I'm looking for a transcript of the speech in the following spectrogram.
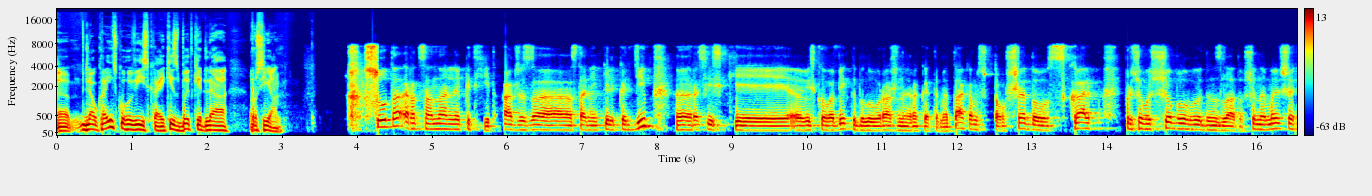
е, для українського війська, які збитки для росіян? Суто раціональний підхід, адже за останні кілька діб е, російські е, військові об'єкти були уражені ракетами атакам, Шедоу, Скальп. Причому що було виведено з ладу? Щонайменше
